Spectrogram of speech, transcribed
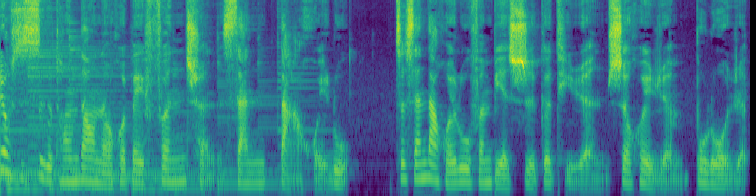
六十四个通道呢，会被分成三大回路。这三大回路分别是个体人、社会人、部落人。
